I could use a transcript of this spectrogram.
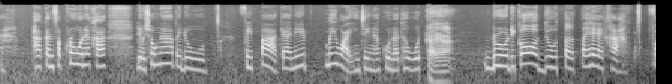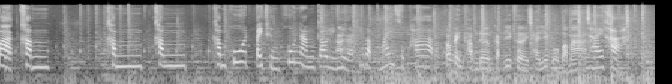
อะพักกันสักครู่นะคะ เดี๋ยวช่วงหน้าไปดูฝีปากแกนี่ ไม่ไหวจริง ๆ นะคุณรัฐวุฒิใครฮะโรดิโกดูเตอร์เต้ค่ะ ฝากคำคำคำคำพูดไปถึงผู้นำเกาหลีเหนือที่แบบไม่สุภาพอะก็เป็นคำเดิมกับที่เคยใช้เรียกโอบามา ใช่ค่ะอ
